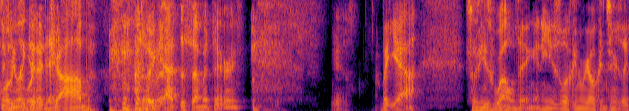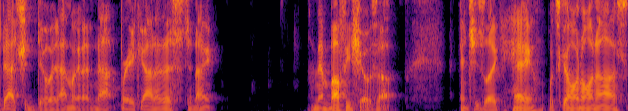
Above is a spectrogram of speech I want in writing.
Did he like get a day. job like know. at the cemetery? Yeah. But yeah, so he's welding and he's looking real concerned. He's like, that should do it. I'm gonna not break out of this tonight. And then Buffy shows up and she's like, Hey, what's going on, Oz?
